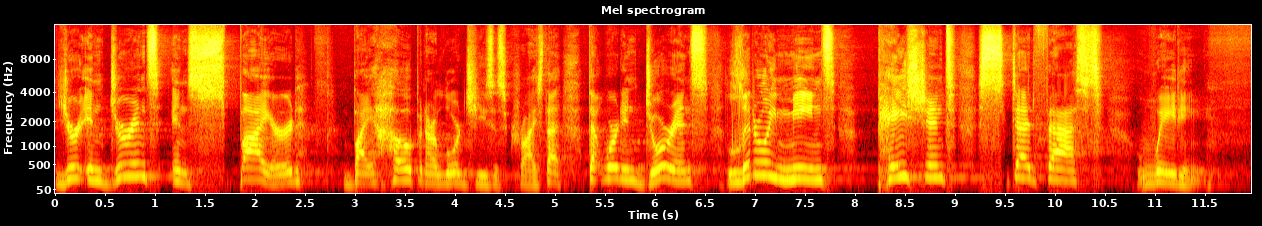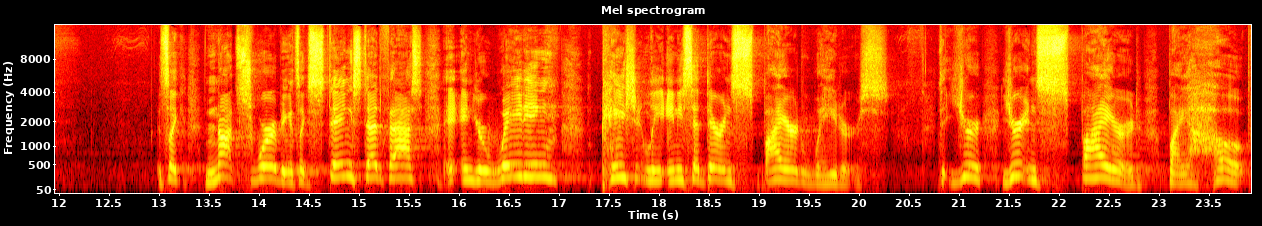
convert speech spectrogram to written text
your endurance inspired by hope in our Lord Jesus Christ. That, that word endurance literally means patient, steadfast waiting. It's like not swerving, it's like staying steadfast and you're waiting patiently. And he said they're inspired waiters. That you're, you're inspired by hope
